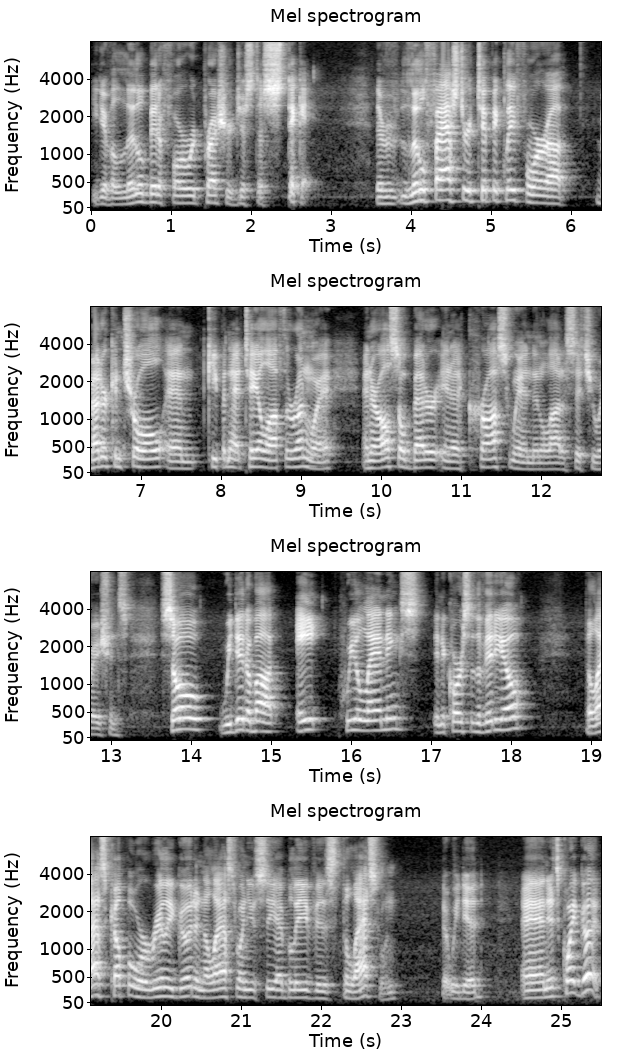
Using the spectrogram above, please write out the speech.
you give a little bit of forward pressure just to stick it. They're a little faster typically for uh, better control and keeping that tail off the runway. And they're also better in a crosswind in a lot of situations. So we did about eight wheel landings in the course of the video. The last couple were really good and the last one you see I believe is the last one that we did. And it's quite good.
